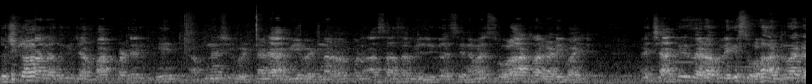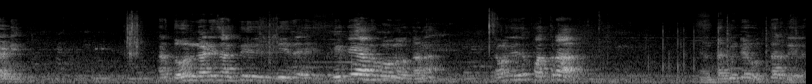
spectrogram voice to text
दुष्काळ आला होता की जब्बार पटेल हे आपणाशी भेटणारे आम्ही भेटणार आहोत पण असा असा म्युझिकल सिनेमा आहे सोळा अठरा गाडी पाहिजे. छाती झडपली की सोळा अठरा गाडी. आणि दोन गाडी सांगते एकही अनुभव नव्हता ना. त्यामुळे त्याचं पत्र आलं. नंतर मी काही उत्तर दिलं.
